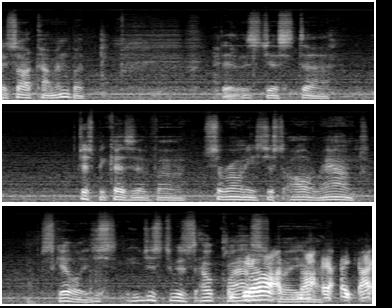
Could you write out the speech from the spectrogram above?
I, saw coming, but it was just uh, just because of uh, Cerrone's just all around skill. He just he just was outclassed. Yeah, by, uh, I, I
